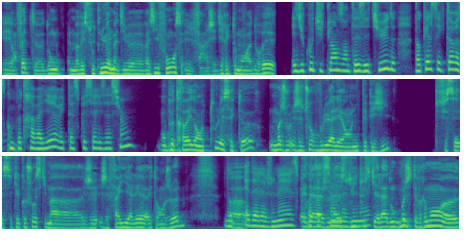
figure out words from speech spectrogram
Et en fait, euh, donc, elle m'avait soutenu, elle m'a dit, euh, vas-y, fonce. Et enfin, j'ai directement adoré. Et du coup, tu te lances dans tes études. Dans quel secteur est-ce qu'on peut travailler avec ta spécialisation? On peut travailler dans tous les secteurs. Moi, j'ai toujours voulu aller en IPPJ. Parce que c'est quelque chose qui m'a... J'ai failli aller étant jeune. Donc, euh, aide à la jeunesse, Aide à la jeunesse, oui, tout ce qui est là. Donc, moi, j'étais vraiment euh,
